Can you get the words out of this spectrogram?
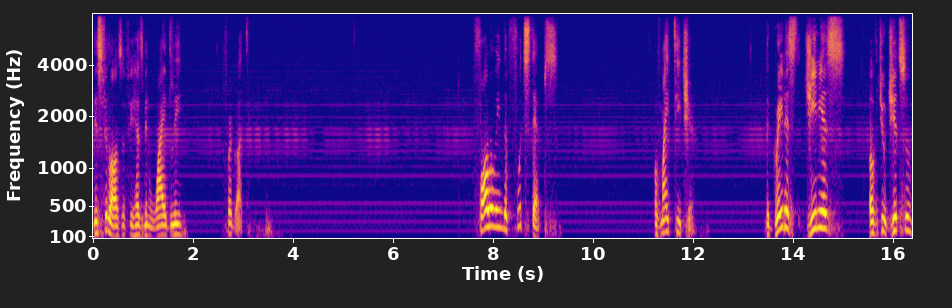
this philosophy has been widely forgotten. Following the footsteps of my teacher, the greatest genius of Jiu Jitsu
